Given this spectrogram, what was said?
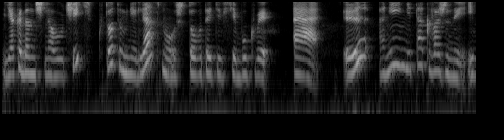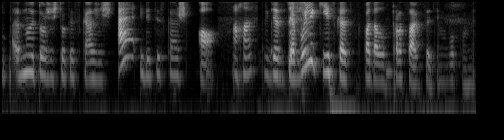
я когда начинала учить, кто-то мне ляпнул, что вот эти все буквы а, э, они не так важны. И одно и то же, что ты скажешь а или ты скажешь а. Ага. Где-то у тебя были кейс, когда ты попадала в просак с этими буквами?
